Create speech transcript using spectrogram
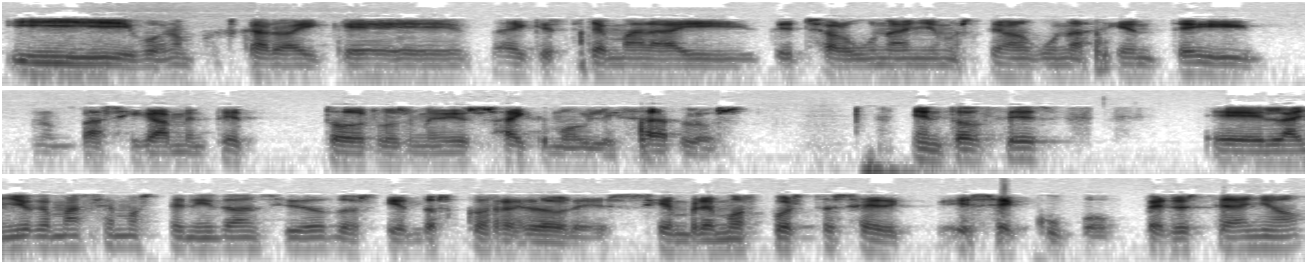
y bueno, pues claro, hay que, hay que extremar ahí. De hecho, algún año hemos tenido algún accidente y básicamente todos los medios hay que movilizarlos. Entonces, el año que más hemos tenido han sido 200 corredores. Siempre hemos puesto ese, ese cupo, pero este año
